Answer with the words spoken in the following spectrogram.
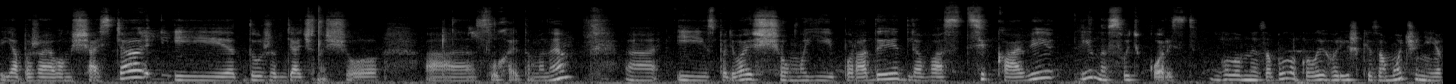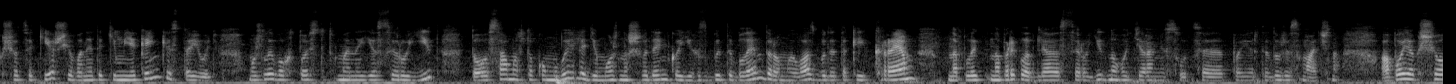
Я бажаю вам щастя і дуже вдячна, що слухаєте мене. Е, І сподіваюся, що мої поради для вас цікаві і несуть користь. Головне забула, коли горішки замочені. Якщо це кеші, вони такі м'якенькі стають. Можливо, хтось тут в мене є сироїд, то саме в такому вигляді можна швиденько їх збити блендером, і у вас буде такий крем, наприклад, для сироїдного тірамісу. Це повірте, дуже смачно. Або якщо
